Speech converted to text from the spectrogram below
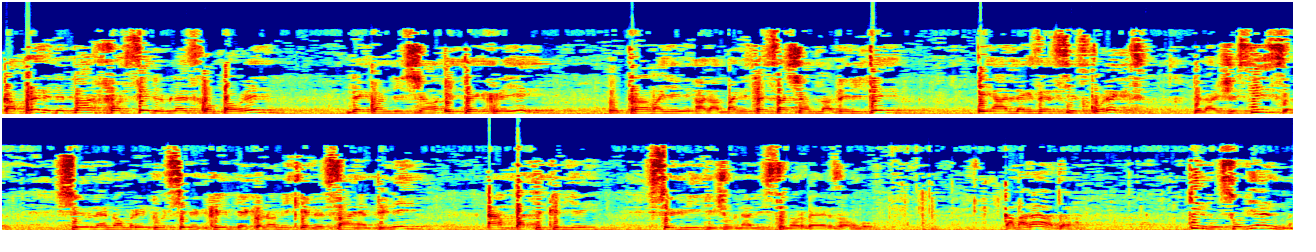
qu'après le départ forcé de Blaise Compaoré, des conditions étaient créées pour travailler à la manifestation de la vérité et à l'exercice correct de la justice sur les nombreux dossiers de crimes économiques et de sang impunis, en particulier celui du journaliste Norbert Zongo. Camarades, qu'ils vous souviennent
